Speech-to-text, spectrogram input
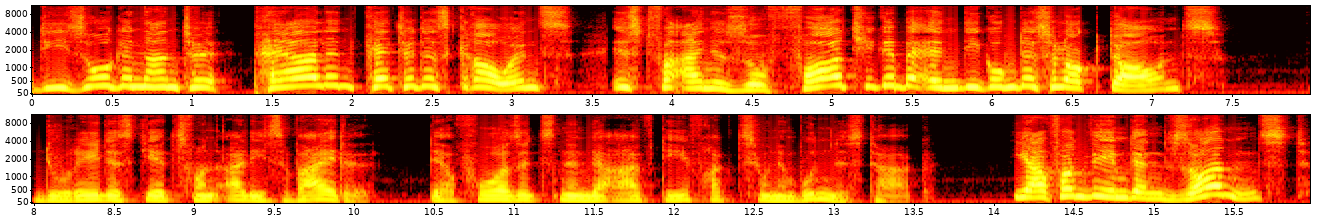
Die sogenannte Perlenkette des Grauens ist für eine sofortige Beendigung des Lockdowns. Du redest jetzt von Alice Weidel, der Vorsitzenden der AfD-Fraktion im Bundestag. Ja, von wem denn sonst?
